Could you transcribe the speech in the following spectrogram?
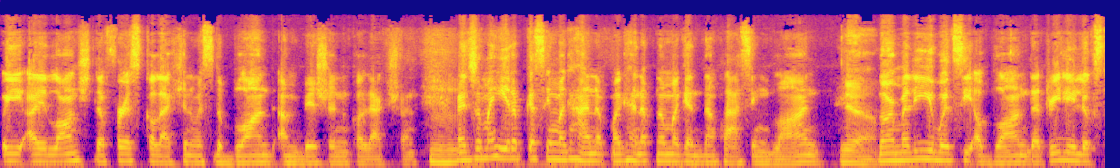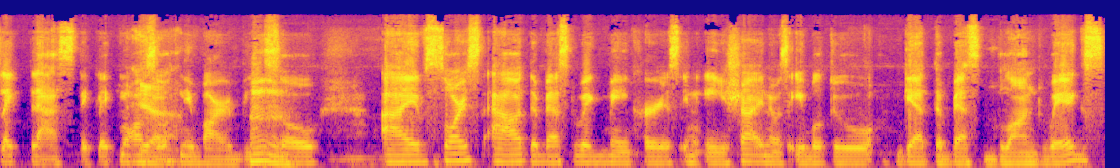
we, I launched the first collection was the Blonde Ambition collection. Mm-hmm. Medyo mahirap kasi maghanap maghanap ng magandang klaseng blonde. Yeah. Normally you would see a blonde that really looks like plastic, like mukhang Yeah. suot ni Barbie. Mm. So I've sourced out the best wig makers in Asia and I was able to get the best blonde wigs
